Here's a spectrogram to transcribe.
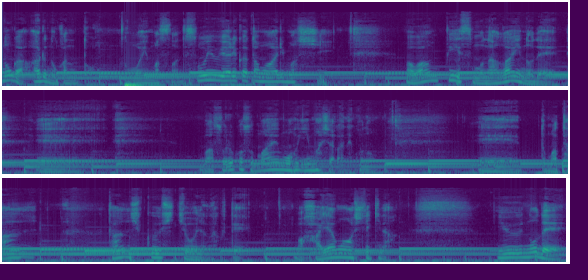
のがあるのかなと。思いますのでそういうやり方もありますし「まあ、ワンピースも長いので、えそれこそ前も言いましたがね。この、えーっとまあ、短縮視聴じゃなくて、まあ、早回し的ないうので、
